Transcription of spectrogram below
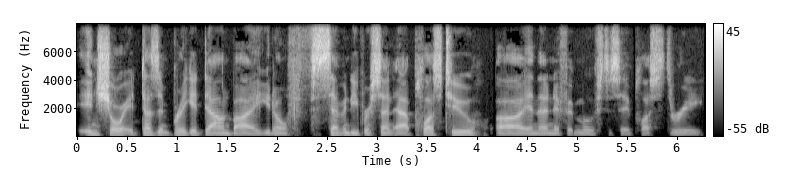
in short, it doesn't break it down by you know seventy percent at plus two, uh, and then if it moves to say plus three,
